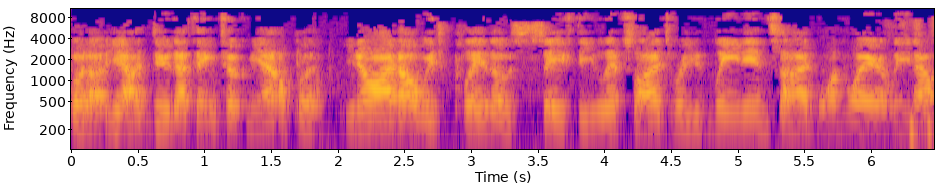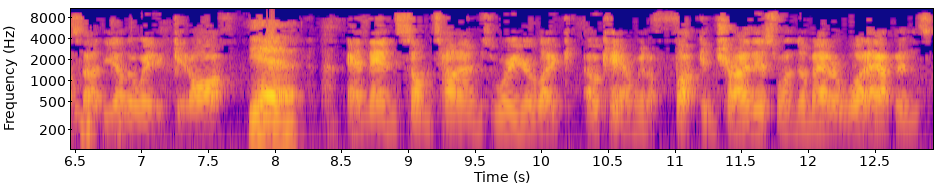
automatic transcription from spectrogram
But uh, yeah, dude, that thing took me out. But you know, I'd always play those safety lip slides where you lean inside one way or lean outside the other way to get off. Yeah. And then sometimes where you're like, okay, I'm gonna fucking try this one no matter what happens.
